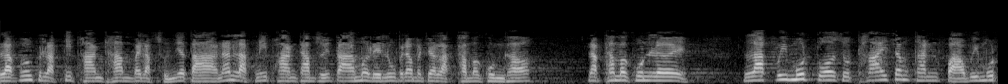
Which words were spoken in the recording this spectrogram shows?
หลักวิมุตคือหลักนิพพานธรรมไปหลักสุญญตา นั้นหลักนิพพานธรรมสุญญตาเมื่อเรียนรู้ไปแล้วมันจะหลักธรรมคุณเขาหลักธรรมคุณเลย หลักวิมุตตัวสุดท้ายสำคัญฝ่าวิมุต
